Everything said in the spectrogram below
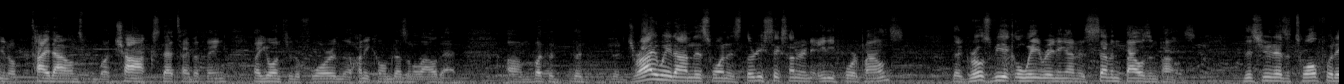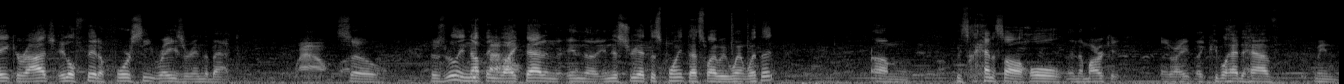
you know tie downs uh, chocks that type of thing by going through the floor and the honeycomb doesn't allow that. Um, but the, the, the dry weight on this one is 3684 pounds. The gross vehicle weight rating on it is 7000 pounds. This unit has a 12 foot 8 garage. It'll fit a four seat RZR in the back Wow. so there's really nothing Wow. like that in the, in the industry at this point. That's why we went with it. Um, we kind of saw a hole in the market, right? Like people had to have. I mean,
